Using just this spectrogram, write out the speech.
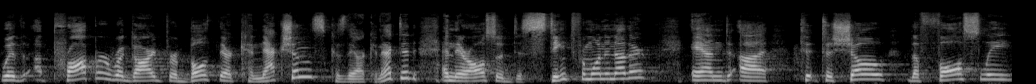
with a proper regard for both their connections, because they are connected, and they're also distinct from one another, and uh, to, to show the falsely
